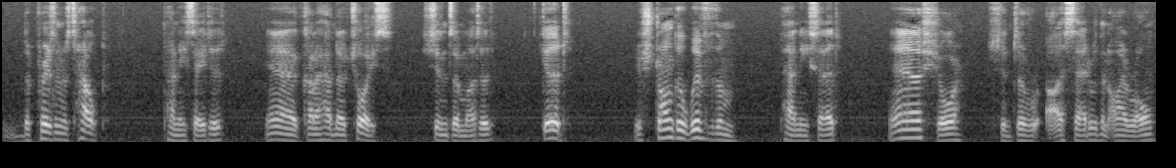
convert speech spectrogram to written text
The prisoners help, Penny stated. Yeah, kinda had no choice, Shinzo muttered. Good. You're stronger with them, Penny said. Yeah, sure, Shinzo uh, said with an eye roll.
